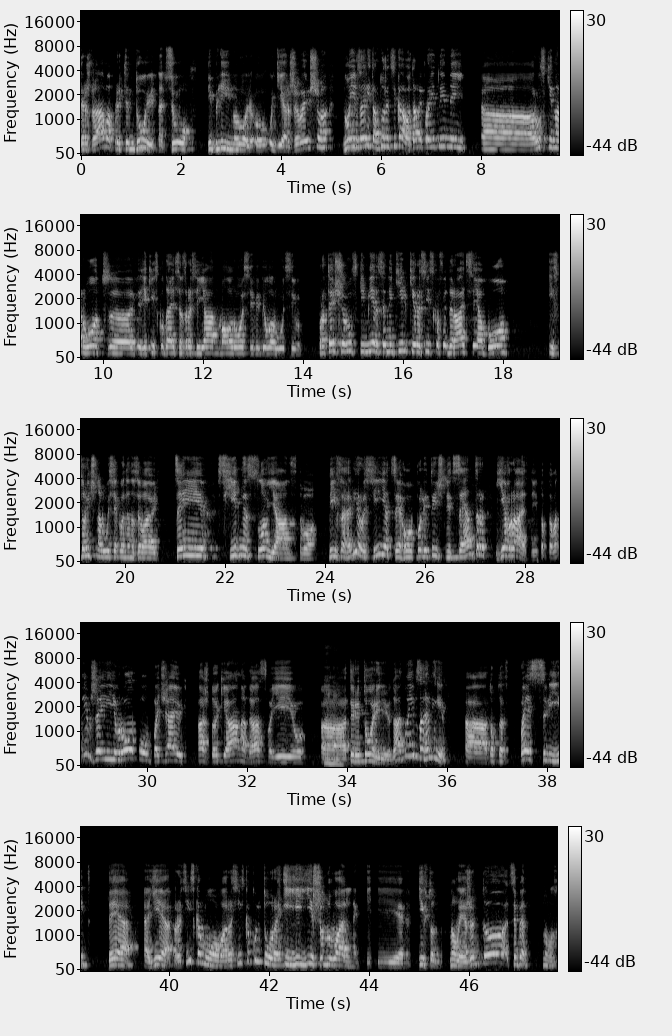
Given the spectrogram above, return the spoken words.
держава претендують на цю біблійну роль удержуючого. Ну і взагалі там дуже цікаво. Там і про єдиний е, руський народ, е, який складається з росіян, малоросів і білорусів. Про те, що руський мір це не тільки Російська Федерація або історична Русь, як вони називають, це і східне слов'янство. І взагалі Росія це геополітичний центр Євразії. Тобто вони вже і Європу вбачають аж до океана да, своєю е, територією. Да? Ну і взагалі, е, тобто весь світ, де е, є російська мова, російська культура і її шанувальники, і ті, хто належать до себе, ну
